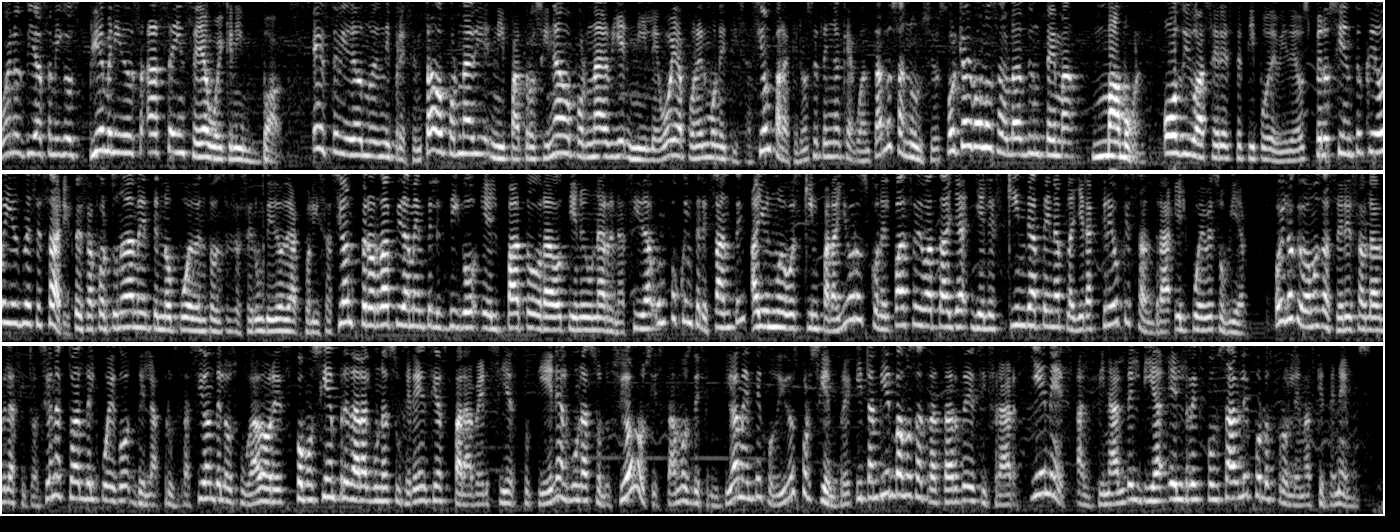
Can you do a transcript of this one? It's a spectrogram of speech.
Buenos días amigos, bienvenidos a Saint Awakening Bugs. Este video no es ni presentado por nadie, ni patrocinado por nadie, ni le voy a poner monetización para que no se tenga que aguantar los anuncios, porque hoy vamos a hablar de un tema mamón. Odio hacer este tipo de videos, pero siento que hoy es necesario. Desafortunadamente no puedo entonces hacer un video de actualización, pero rápidamente les digo, el pato dorado tiene una renacida un poco interesante. Hay un nuevo skin para Lloros con el pase de batalla y el skin de Atena Playera creo que saldrá el jueves o viernes. Hoy lo que vamos a hacer es hablar de la situación actual del juego, de la frustración de los jugadores, como siempre dar algunas sugerencias para ver si esto tiene alguna solución o si estamos definitivamente jodidos por siempre, y también vamos a tratar de descifrar quién es al final del día el responsable por los problemas que tenemos.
